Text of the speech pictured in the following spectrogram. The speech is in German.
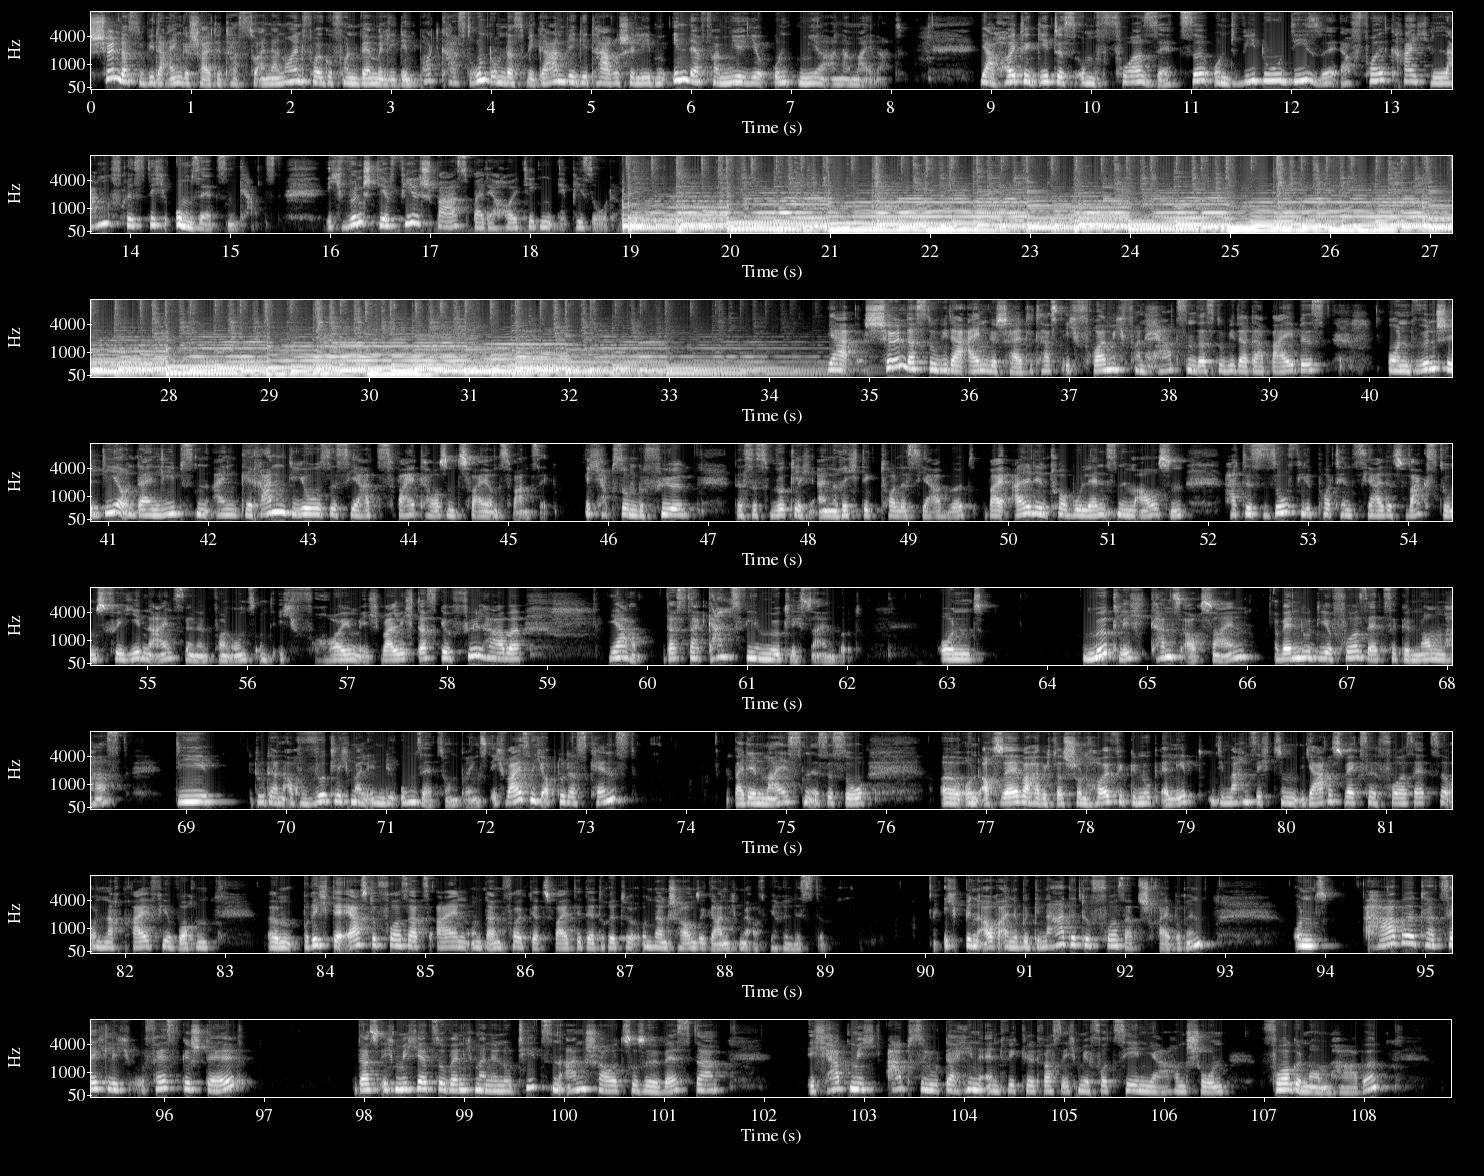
Schön, dass du wieder eingeschaltet hast zu einer neuen Folge von Wemmeli, dem Podcast rund um das vegan-vegetarische Leben in der Familie und mir, Anna Meinert. Ja, heute geht es um Vorsätze und wie du diese erfolgreich langfristig umsetzen kannst. Ich wünsche dir viel Spaß bei der heutigen Episode. Ja, schön, dass du wieder eingeschaltet hast. Ich freue mich von Herzen, dass du wieder dabei bist und wünsche dir und deinen Liebsten ein grandioses Jahr 2022. Ich habe so ein Gefühl, dass es wirklich ein richtig tolles Jahr wird. Bei all den Turbulenzen im Außen hat es so viel Potenzial des Wachstums für jeden Einzelnen von uns und ich freue mich, weil ich das Gefühl habe, ja, dass da ganz viel möglich sein wird. Und möglich kann es auch sein, wenn du dir Vorsätze genommen hast, die du dann auch wirklich mal in die Umsetzung bringst. Ich weiß nicht, ob du das kennst. Bei den meisten ist es so, äh, und auch selber habe ich das schon häufig genug erlebt, die machen sich zum Jahreswechsel Vorsätze und nach drei, vier Wochen ähm, bricht der erste Vorsatz ein und dann folgt der zweite, der dritte und dann schauen sie gar nicht mehr auf ihre Liste. Ich bin auch eine begnadete Vorsatzschreiberin und habe tatsächlich festgestellt, dass ich mich jetzt so, wenn ich meine Notizen anschaue zu Silvester, ich habe mich absolut dahin entwickelt, was ich mir vor zehn Jahren schon vorgenommen habe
